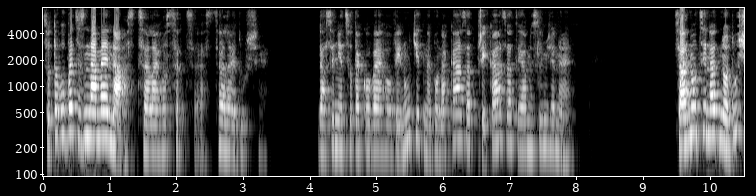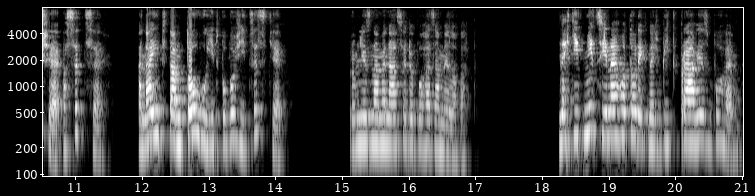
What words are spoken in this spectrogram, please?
Co to vůbec znamená z celého srdce a z celé duše? Dá se něco takového vynutit nebo nakázat, přikázat? Já myslím, že ne. Sáhnout si na dno duše a srdce a najít tam touhu jít po boží cestě, pro mě znamená se do Boha zamilovat. Nechtít nic jiného tolik, než být právě s Bohem,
